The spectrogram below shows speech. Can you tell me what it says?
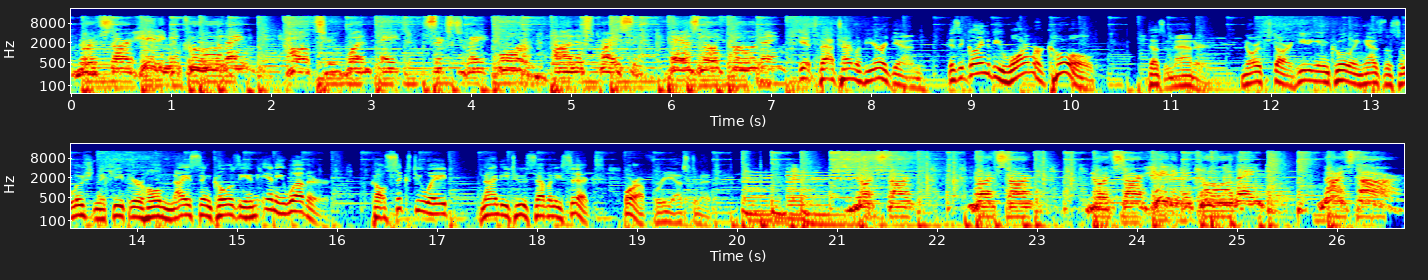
North Star Heating and Cooling. Call 218-628-WARM. Honest prices, there's no fooling. It's that time of year again. Is it going to be warm or cold? Doesn't matter. North Star Heating and Cooling has the solution to keep your home nice and cozy in any weather. Call 628 9276 for a free estimate. North Star, North Star, North Star Heating and Cooling. North Star.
